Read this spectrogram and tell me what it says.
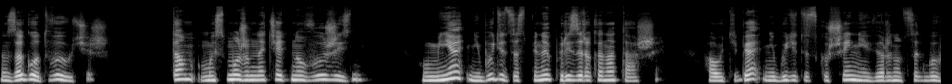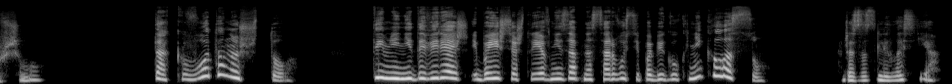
За год выучишь. Там мы сможем начать новую жизнь. У меня не будет за спиной призрака Наташи, а у тебя не будет искушения вернуться к бывшему. Так вот оно что. Ты мне не доверяешь и боишься, что я внезапно сорвусь и побегу к Николасу? Разозлилась я.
